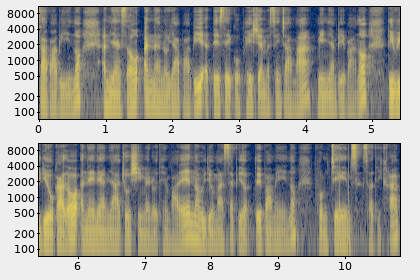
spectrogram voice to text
စပါပြီနော်အမြန်ဆုံးအနံလို့ရပါပြီအသေးစိတ်ကို patient messenger မှာမေးမြန်းပေးပါနော်ဒီဗီဒီယိုကတော့အနေနဲ့အများအကျိုးရှိမယ်လို့ထင်ပါတယ်နောက်ဗီဒီယိုมาสับเยอะด้วยบาเมเนาะผมเจมส์สวัสดีครับ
